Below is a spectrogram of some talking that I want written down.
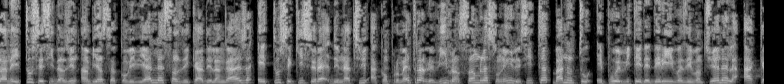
années. Tout ceci dans une ambiance conviviale, sans écart de langage et tout ce qui serait de nature à compromettre le vivre ensemble souligne le site Banutu. Et pour éviter des dérives éventuelles, la HAC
